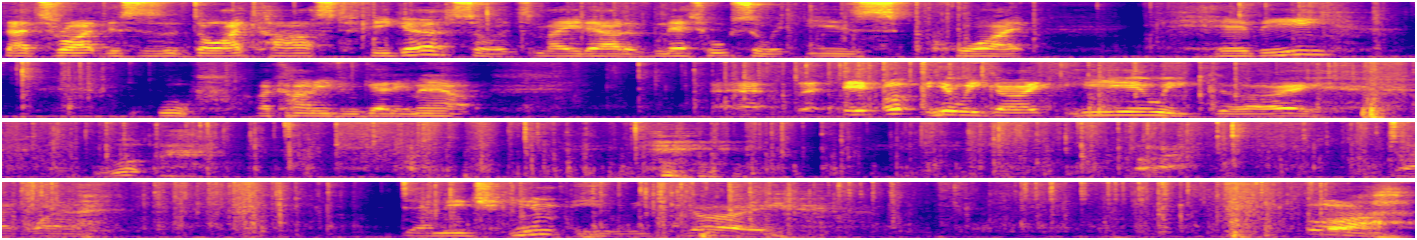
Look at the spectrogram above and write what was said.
That's right, this is a die-cast figure, so it's made out of metal, so it is quite heavy. Oof, I can't even get him out. Uh, oh, here we go. Here we go. Alright. Don't want to damage him. Here we go. Oh,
